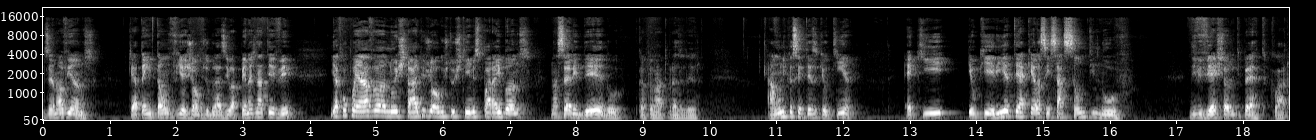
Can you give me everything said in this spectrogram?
19 anos, que até então via jogos do Brasil apenas na TV e acompanhava no estádio jogos dos times paraibanos, na Série D do Campeonato Brasileiro. A única certeza que eu tinha é que eu queria ter aquela sensação de novo, de viver a história de perto, claro,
